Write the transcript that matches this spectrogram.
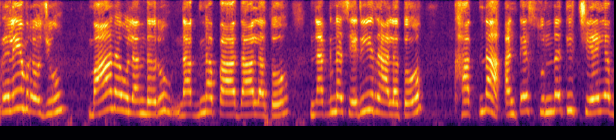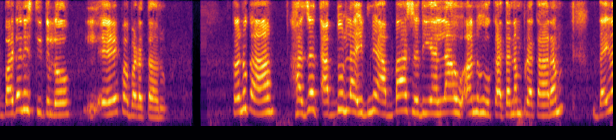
ప్రళయం రోజు మానవులందరూ నగ్న పాదాలతో నగ్న శరీరాలతో ఖత్న అంటే సున్నతి చేయబడని స్థితిలో లేపబడతారు. కనుక హజరత్ అబ్దుల్లా ఇబ్ని అబ్బాస్ రది అల్లాహు అనుహు కథనం ప్రకారం దైవ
